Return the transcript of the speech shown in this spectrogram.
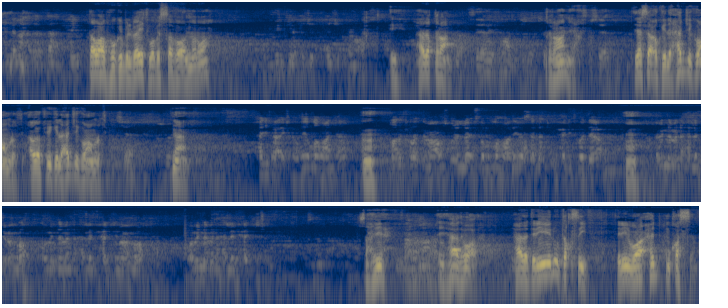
عندما طوافك بالبيت وبالصفا والمروة؟ إيه هذا قران. قران يا أخي. يسعك لحجك وعمرتك أو يكفيك لحجك وعمرتك. نعم. حديث عائشة رضي الله عنها آه. قالت خرجنا مع رسول الله صلى الله عليه وسلم في حجة الوداع آه. فمنا من أهل بعمرة ومنا من أهل بحج وعمرة ومنا من أهل بحج صحيح؟ أي هذا واضح. هذا دليل وتقسيم دليل واحد مقسم.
